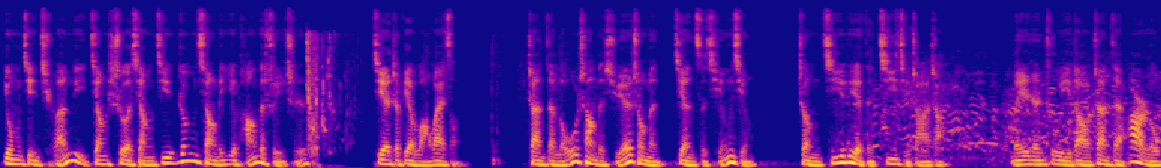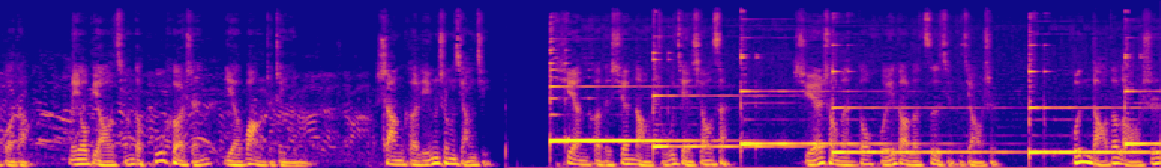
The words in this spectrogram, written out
用尽全力将摄像机扔向了一旁的水池，接着便往外走。站在楼上的学生们见此情形，正激烈的叽叽喳喳，没人注意到站在二楼过道没有表情的扑克神也望着这一幕。上课铃声响起，片刻的喧闹逐渐消散，学生们都回到了自己的教室。昏倒的老师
